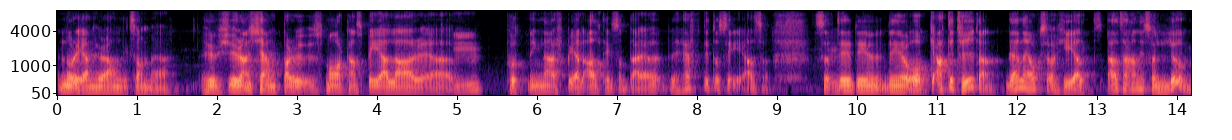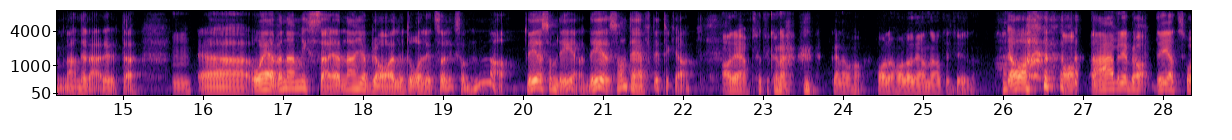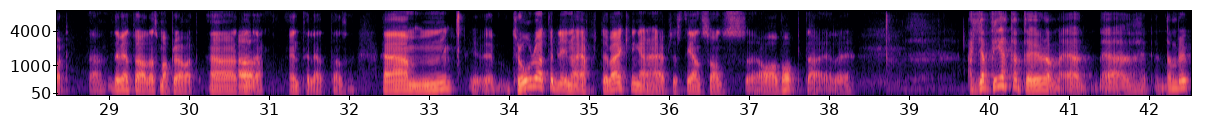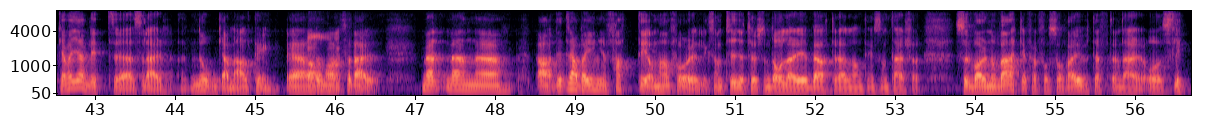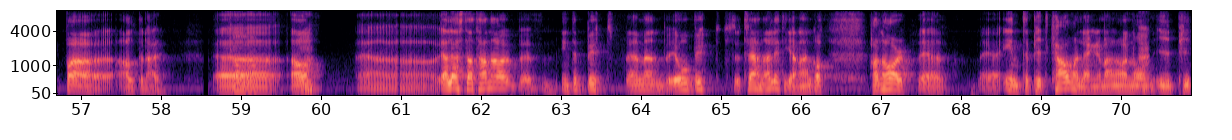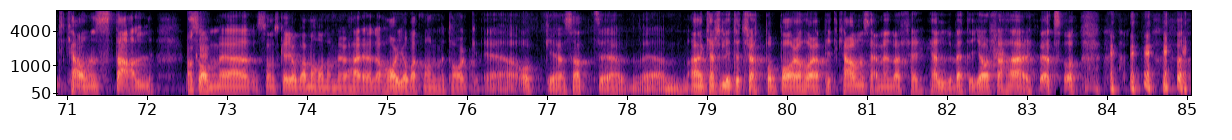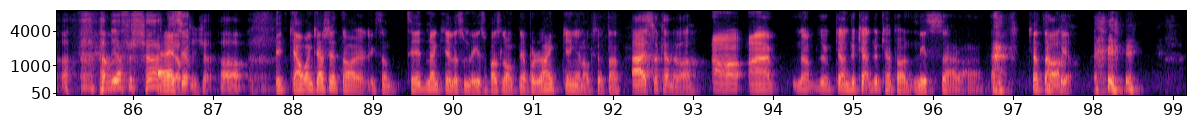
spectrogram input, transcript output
Norén. Hur han, liksom, eh, hur, hur han kämpar, hur smart han spelar. Mm. Puttning, närspel, allting sånt där. Det är häftigt att se alltså. Så mm. det, det, det, och attityden, den är också helt... Alltså han är så lugn när han är där ute. Mm. och även när han missar, när han gör bra eller dåligt så liksom, ja, det är som det är. Det är sånt är häftigt tycker jag. Ja, det är häftigt att kunna, kunna hålla, hålla den attityden. Ja. ja. Nej, men det är bra. Det är jättesvårt. Det vet alla som har prövat. Ja. Det är inte lätt alltså. Um, tror du att det blir några efterverkningar här efter Stenssons eh, avhopp där eller? Jag vet inte hur de... Eh, eh, de brukar vara jävligt sådär noga med allting. Ja. De har sådär, men, men ja, det drabbar ju ingen fattig om han får liksom 10 000 dollar i böter eller någonting sånt där. Så, så var det nog värt det för att få sova ut efter den där och slippa allt det där. Ja. Uh, ja. Uh, jag läste att han har inte bytt, men jo, bytt tränare lite grann. Han, gått, han har inte Pete Cowan längre, men han har någon i Pete Cowans stall Okay. Som, eh, som ska jobba med honom nu här, eller har jobbat med honom ett tag. Eh, och, eh, så att han är kanske lite trött på att bara höra Pete Cowan säga, men varför helvete gör så här? så. jag försöker. Nej, så, ja. Pete Cowan kanske inte har liksom, tid med en kille som ligger så pass långt ner på rankingen också. Utan, nej, så kan det vara. Ja, du kan, du kan, du kan ta Nisse här. kan ta ja.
